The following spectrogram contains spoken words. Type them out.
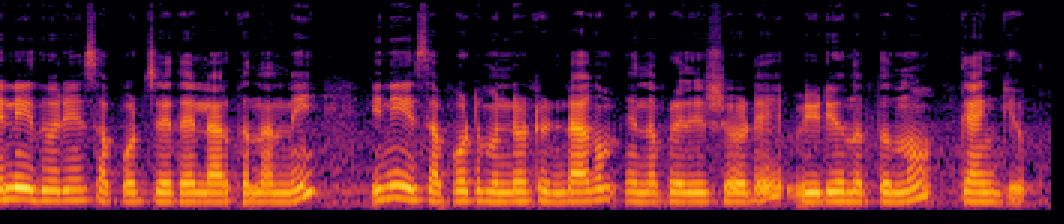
എന്നെ ഇതുവരെയും സപ്പോർട്ട് ചെയ്ത എല്ലാവർക്കും നന്ദി. ഇനി ഈ സപ്പോർട്ട് മുന്നോട്ടുണ്ടാകും എന്ന പ്രതീക്ഷയോടെ വീഡിയോ നിർത്തുന്നു. താങ്ക്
